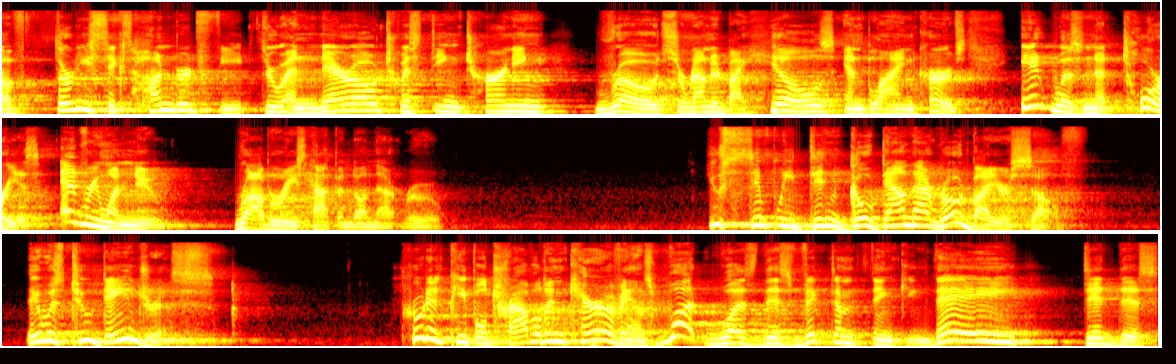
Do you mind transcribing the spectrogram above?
of 3,600 feet through a narrow, twisting, turning road surrounded by hills and blind curves. It was notorious. Everyone knew robberies happened on that road. You simply didn't go down that road by yourself, it was too dangerous. Prudent people traveled in caravans. What was this victim thinking? They did this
